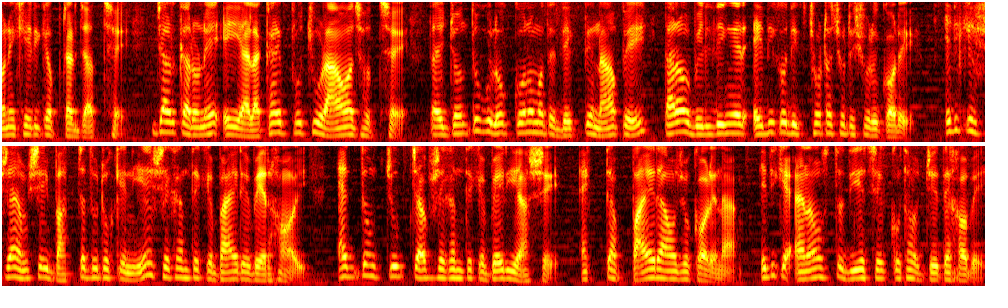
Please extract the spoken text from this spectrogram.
অনেক হেলিকপ্টার যাচ্ছে, যার কারণে এই এলাকায় প্রচুর আওয়াজ হচ্ছে। তাই জন্তুগুলো কোনো মতে দেখতে না পেয়ে তারাও বিল্ডিংয়ের এদিক ওদিক ছোটাছুটি শুরু করে। এদিকে শ্যাম সেই বাচ্চা দুটোকে নিয়ে সেখান থেকে বাইরে বের হয়। একদম চুপচাপ সেখান থেকে বেরিয়ে আসে। একটা পায়ের আওয়াজও করে না। এদিকে অ্যানাউন্স তো দিয়েছে কোথাও যেতে হবে।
